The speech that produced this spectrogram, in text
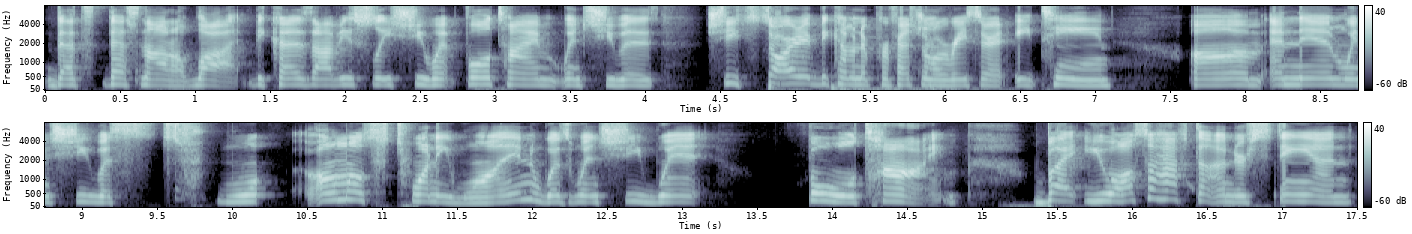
That's that's not a lot because obviously she went full time when she was she started becoming a professional racer at 18. Um and then when she was tw- almost 21 was when she went full time. But you also have to understand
